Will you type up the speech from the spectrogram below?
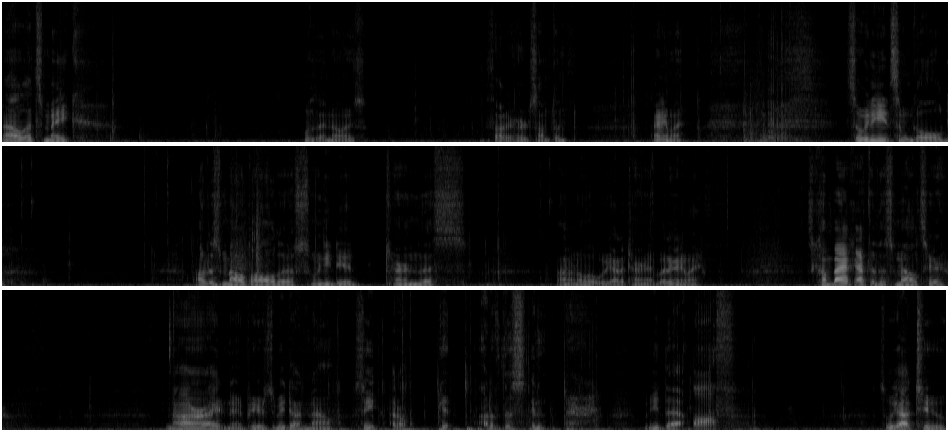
Now let's make... What was that noise? I thought I heard something. Anyway. So we need some gold. I'll just melt all this. We need to turn this. I don't know what we got to turn it, but anyway. Let's come back after this melts here. Alright, and it appears to be done now. See, I don't get out of this. In. We need that off. So we got two,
